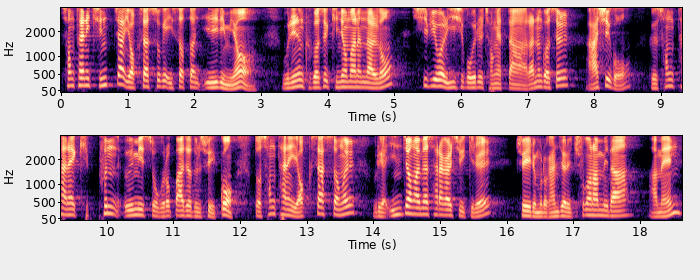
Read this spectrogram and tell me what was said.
성탄이 진짜 역사 속에 있었던 일이며 우리는 그것을 기념하는 날로 12월 25일을 정했다라는 것을 아시고 그 성탄의 깊은 의미 속으로 빠져들 수 있고 또 성탄의 역사성을 우리가 인정하며 살아갈 수 있기를 주의 이름으로 간절히 축원합니다. 아멘.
